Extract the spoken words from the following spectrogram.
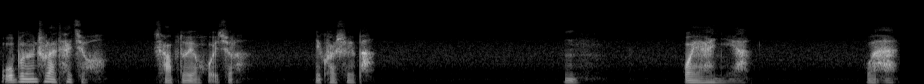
我不能出来太久，差不多要回去了，你快睡吧。嗯，我也爱你呀，晚安。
